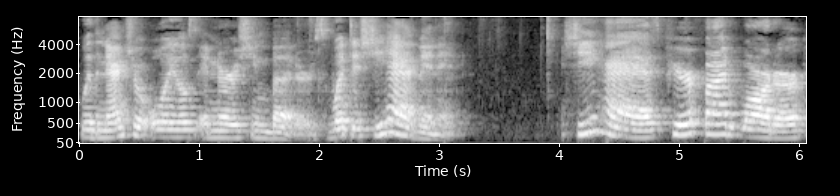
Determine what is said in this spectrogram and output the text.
with natural oils and nourishing butters. What does she have in it? She has purified water,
